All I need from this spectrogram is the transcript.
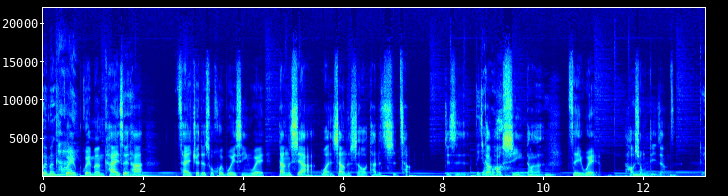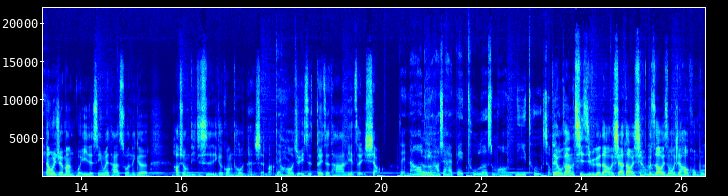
鬼门开，鬼鬼门开，所以他才觉得说，会不会是因为当下晚上的时候，他的磁场就是刚好吸引到了这一位好兄弟这样子。嗯、对，但我觉得蛮诡异的，是因为他说那个好兄弟就是一个光头的男生嘛，然后就一直对着他咧嘴笑。”对，然后脸好像还被涂了什么泥土什么。对，我刚刚起鸡皮疙瘩，我吓到一下，不知道为什么，我觉得好恐怖。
